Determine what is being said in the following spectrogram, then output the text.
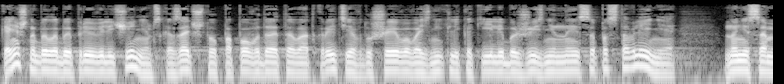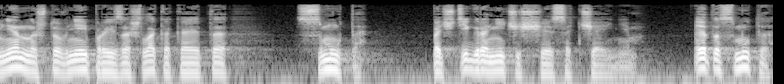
Конечно, было бы преувеличением сказать, что по поводу этого открытия в душе его возникли какие-либо жизненные сопоставления, но несомненно, что в ней произошла какая-то смута, почти граничащая с отчаянием. Эта смута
